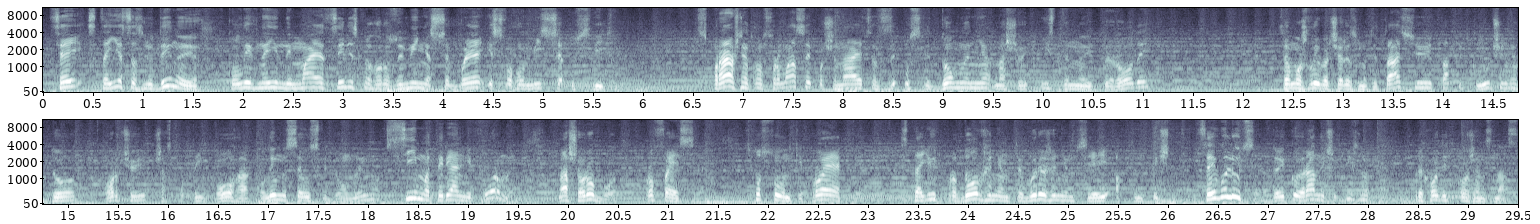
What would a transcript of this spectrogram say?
Це стається з людиною, коли в неї немає цілісного розуміння себе і свого місця у світі. Справжня трансформація починається з усвідомлення нашої істинної природи. Це можливо через медитацію та підключення до творчої частоти Бога. Коли ми це усвідомлюємо, всі матеріальні форми, наша робота, професія, стосунки, проекти стають продовженням та вираженням цієї автентичності. Це еволюція, до якої рано чи пізно приходить кожен з нас.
